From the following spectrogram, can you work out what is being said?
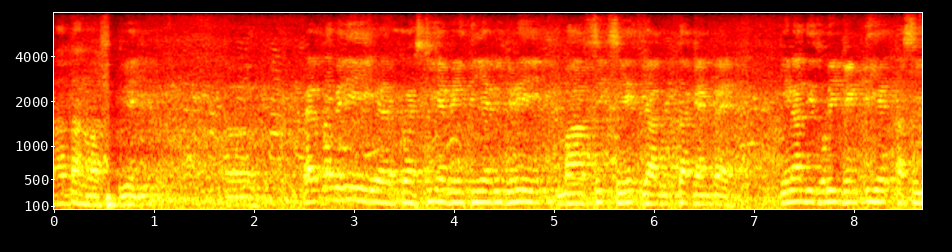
ਬੜਾ ਧੰਨਵਾਦ, ਸ਼ੁਕਰੀਆ ਜੀ। ਪਹਿਲਾਂ ਤਾਂ ਮੇਰੀ ਰਿਕੁਐਸਟ ਹੀ ਹੈ ਬੇਨਤੀ ਹੈ ਵੀ ਜਿਹੜੇ ਮਾਨਸਿਕ ਸਿਹਤ ਜਾਗਰੂਕਤਾ ਕੈਂਪ ਹੈ, ਇਹਨਾਂ ਦੀ ਥੋੜੀ ਗਿਣਤੀ ਹੈ, ਅਸੀਂ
